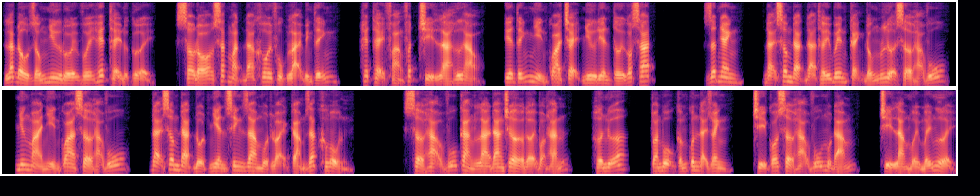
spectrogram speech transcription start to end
lắc đầu giống như đối với hết thể được cười, sau đó sắc mặt đã khôi phục lại bình tĩnh, hết thể phảng phất chỉ là hư hảo yên tĩnh nhìn qua chạy như điên tới gót sát rất nhanh, đại sâm đạt đã thấy bên cạnh đống lửa sở hạ vũ, nhưng mà nhìn qua sở hạ vũ, đại sâm đạt đột nhiên sinh ra một loại cảm giác không ổn. Sở hạ vũ càng là đang chờ đợi bọn hắn, hơn nữa, toàn bộ cấm quân đại doanh, chỉ có sở hạ vũ một đám, chỉ là mười mấy người.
